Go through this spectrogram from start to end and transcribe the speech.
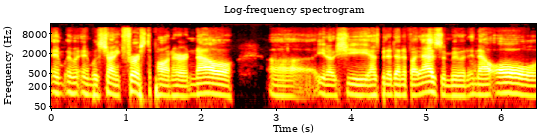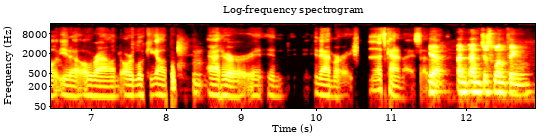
and, and was shining first upon her. Now, uh, you know, she has been identified as the moon, and now all you know around are looking up at her in in, in admiration. That's kind of nice. I Yeah, and, and just one thing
